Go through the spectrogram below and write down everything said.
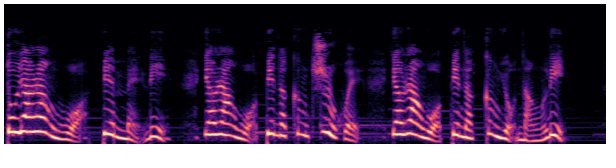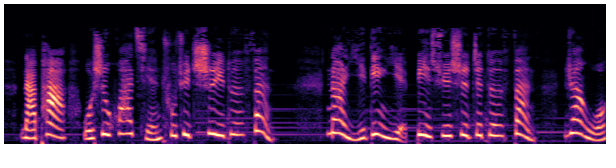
都要让我变美丽，要让我变得更智慧，要让我变得更有能力。哪怕我是花钱出去吃一顿饭，那一定也必须是这顿饭让我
